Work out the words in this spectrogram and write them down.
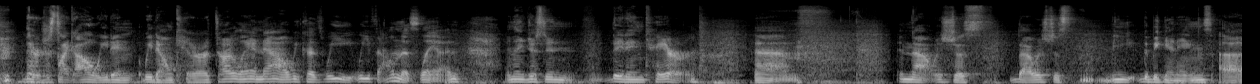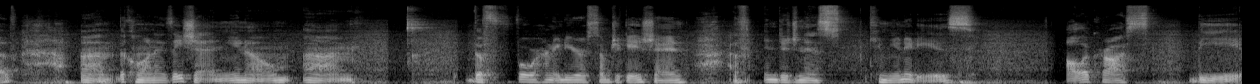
they're just like, oh, we didn't, we don't care. It's our land now because we we found this land, and they just didn't, they didn't care. Um, and that was just that was just the the beginnings of um, the colonization. You know, um, the 400 year subjugation of indigenous communities all across the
